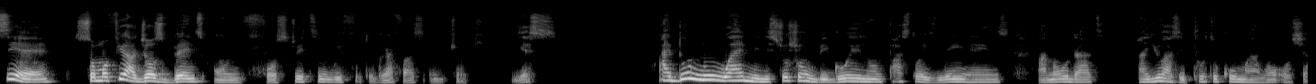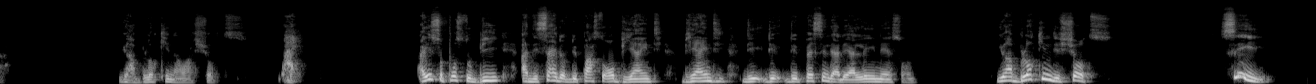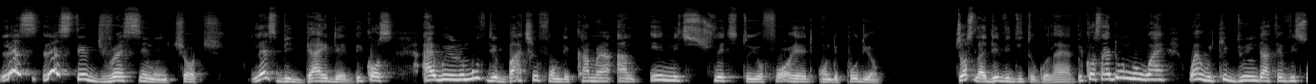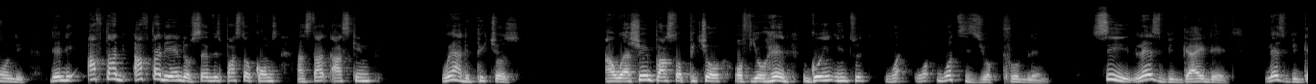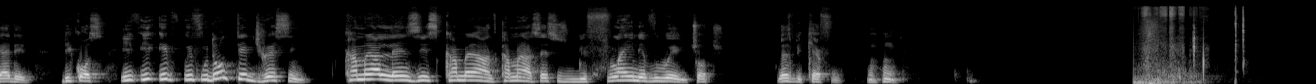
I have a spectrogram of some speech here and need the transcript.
See, eh, some of you are just bent on frustrating with photographers in church. Yes. I don't know why ministration will be going on, pastor is laying hands and all that, and you as a protocol man or usher, you are blocking our shots. Why? Are you supposed to be at the side of the pastor or behind behind the, the, the person that they are laying hands on? You are blocking the shots. See, let's let's take dressing in church. Let's be guided because I will remove the battery from the camera and aim it straight to your forehead on the podium. Just like David did to Goliath. Because I don't know why why we keep doing that every Sunday. Then the, after after the end of service, pastor comes and start asking, where are the pictures? And we are showing pastor picture of your head going into what, what what is your problem? See, let's be guided. Let's be guided. Because if if if we don't take dressing, camera lenses, camera and camera accessories will be flying everywhere in church. Let's be careful. Mhm.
